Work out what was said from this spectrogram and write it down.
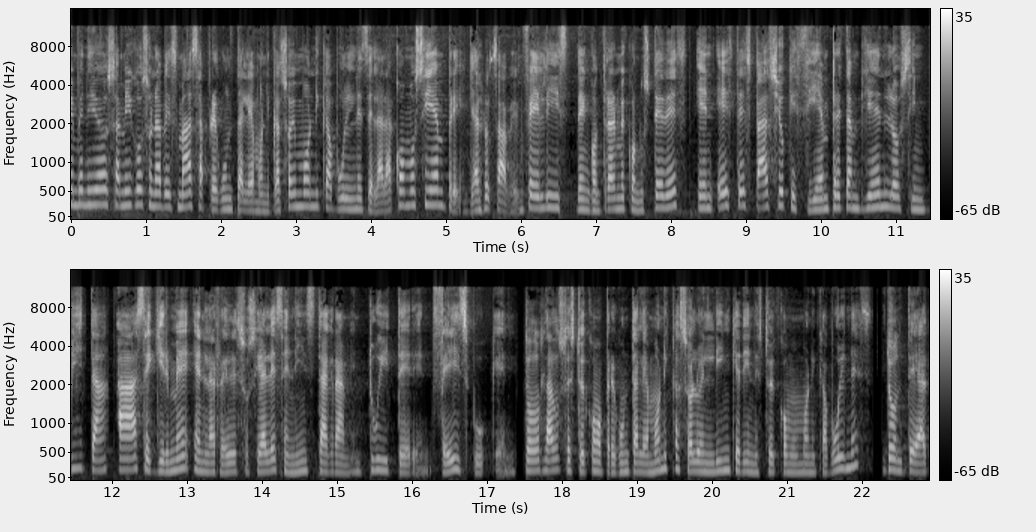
Bienvenidos amigos una vez más a Pregúntale a Mónica. Soy Mónica Bulnes de Lara, como siempre, ya lo saben, feliz de encontrarme con ustedes en este espacio que siempre también los invita a seguirme en las redes sociales, en Instagram, en Twitter, en Facebook, en todos lados estoy como Pregúntale a Mónica, solo en LinkedIn estoy como Mónica Bulnes donde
